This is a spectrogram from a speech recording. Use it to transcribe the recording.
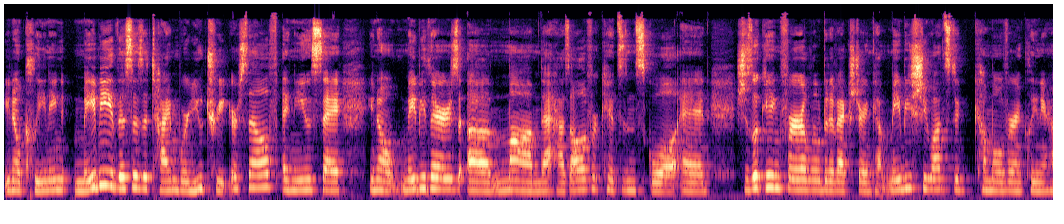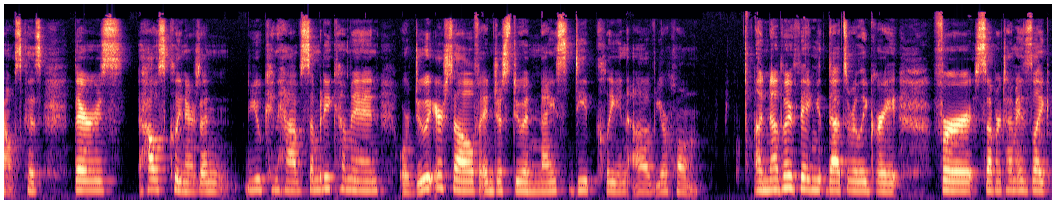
you know, cleaning. Maybe this is a time where you treat yourself and you say, you know, maybe there's a mom that has all of her kids in school and she's looking for a little bit of extra income. Maybe she wants to come over and clean your house because there's house cleaners and you can have somebody come in or do it yourself and just do a nice deep clean of your home. Another thing that's really great for summertime is like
